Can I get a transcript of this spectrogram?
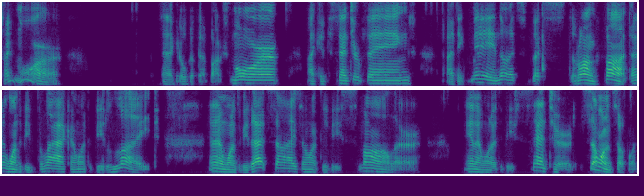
Type more. And I could open up that box more. I could center things. I think, man, no, that's that's the wrong font. I don't want it to be black. I want it to be light. And I want it to be that size. I want it to be smaller. And I want it to be centered, so on and so forth.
